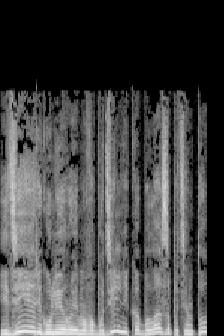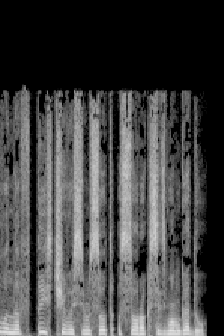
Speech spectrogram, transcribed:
Идея регулируемого будильника была запатентована в 1847 году.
